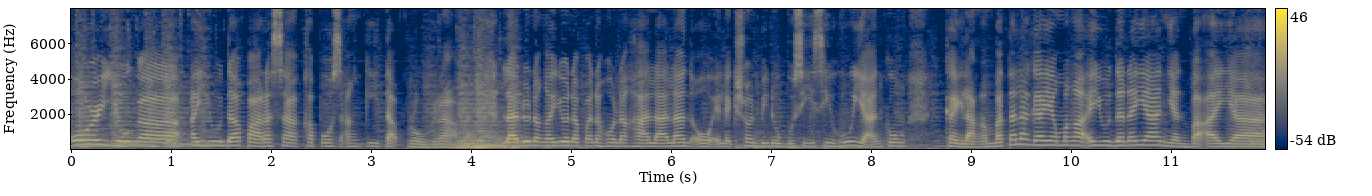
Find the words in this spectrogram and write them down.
or yung ah, ayuda para sa Kapos ang Kita program. Lalo na ngayon na panahon ng halalan o eleksyon, binubusisi ho yan kung kailangan ba talaga yung mga ayuda na yan, yan ba ay ah,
